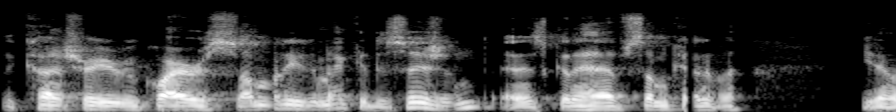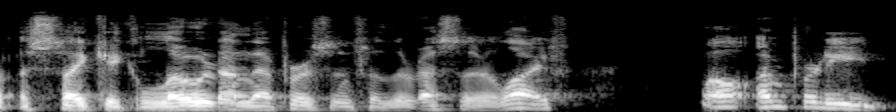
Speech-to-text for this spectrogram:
the country requires somebody to make a decision, and it's going to have some kind of a, you know, a psychic load on that person for the rest of their life. Well, I'm pretty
